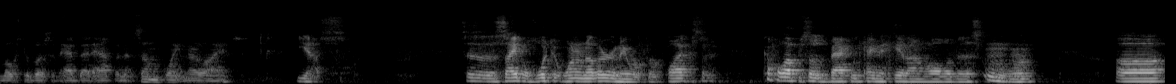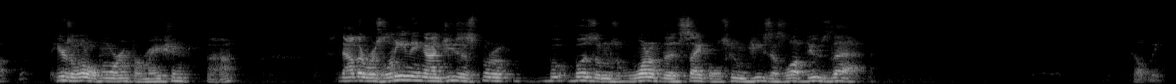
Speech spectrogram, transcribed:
Most of us have had that happen at some point in our lives. Yes. Says the disciples looked at one another and they were perplexed. A couple episodes back, we kind of hit on all of this before. Uh, here's a little more information. Uh huh. Now there was leaning on Jesus' bo- bo- bosoms one of the disciples whom Jesus loved. Who's that? Help me.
